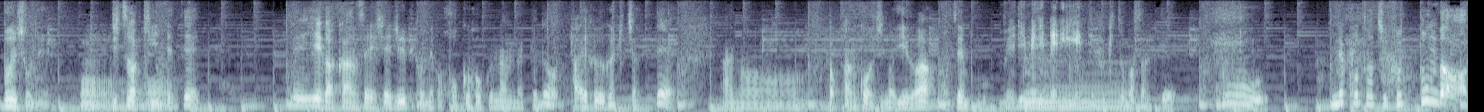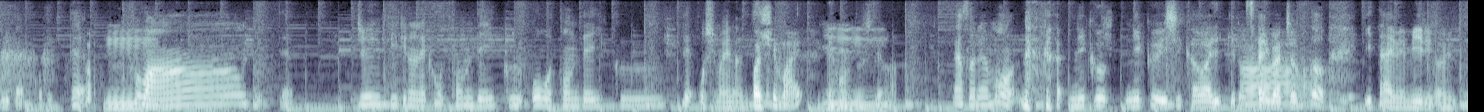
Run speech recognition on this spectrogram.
文章でうん実は聞いてて、で、家が完成して、10匹の猫ホクホクなんだけど、台風が来ちゃって、あのー、突貫工事の家はもう全部メリメリメリって吹き飛ばされて、おー猫たち吹っ飛んだみたいなこと言って、うんふわーんって言って、11匹の猫を飛んでいく、を飛んでいく、でおしまいなんですよ。おしまい。絵本としては。だからそれも、なんか憎、憎いし可愛いけど、最後はちょっと痛い目見るよ、みたい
